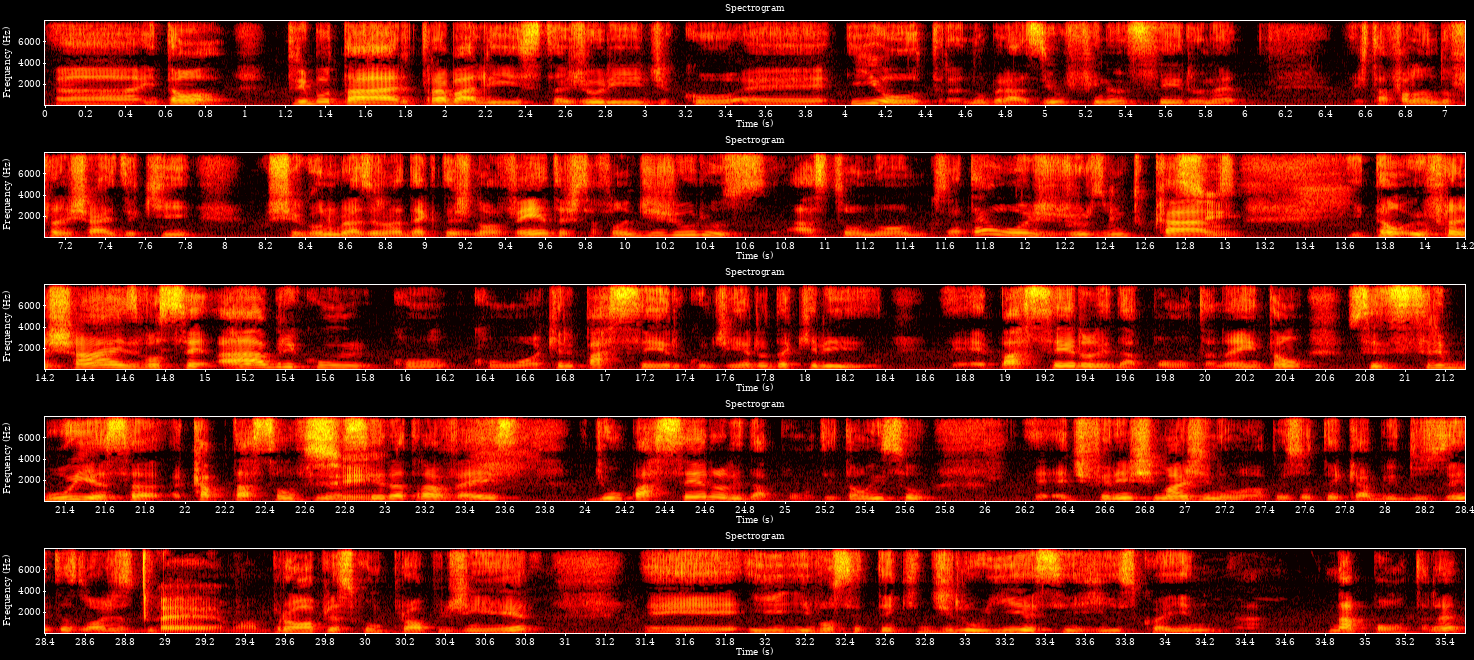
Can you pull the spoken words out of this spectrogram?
Uh, então, ó, tributário, trabalhista, jurídico é, e outra. No Brasil, financeiro, né? A gente está falando do franchise aqui chegou no Brasil na década de 90, a gente está falando de juros astronômicos, até hoje, juros muito caros. Sim. Então, o franchise, você abre com, com, com aquele parceiro, com o dinheiro daquele é, parceiro ali da ponta, né? Então, você distribui essa captação financeira Sim. através de um parceiro ali da ponta. Então, isso é, é diferente, imagina a pessoa ter que abrir 200 lojas do, é, próprias com o próprio dinheiro é, e, e você ter que diluir esse risco aí na ponta, né?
